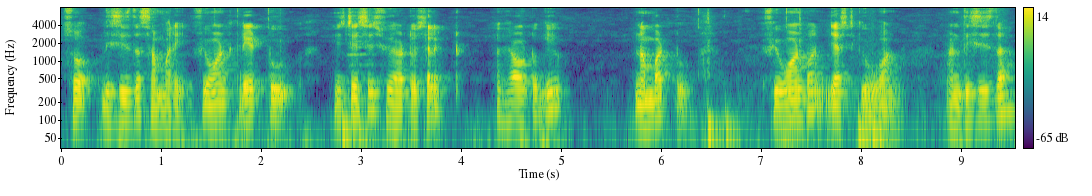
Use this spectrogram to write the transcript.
So this is the summary. If you want to create two instances you have to select you have to give number 2 if you want one just give one. And this is the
